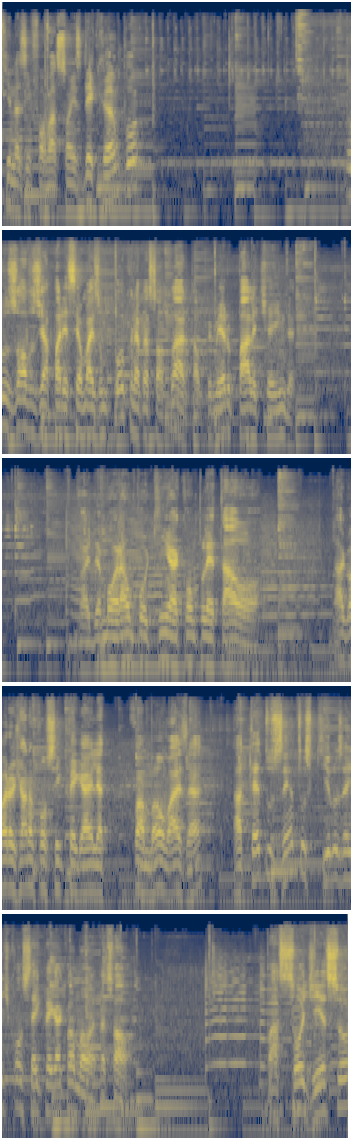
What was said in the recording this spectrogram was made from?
Aqui nas informações de campo. Os ovos já apareceu mais um pouco, né, pessoal? Claro, tá o primeiro pallet ainda. Vai demorar um pouquinho a completar, ó. Agora eu já não consigo pegar ele com a mão mais, né? Até 200 quilos a gente consegue pegar com a mão, né, pessoal? Passou disso,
